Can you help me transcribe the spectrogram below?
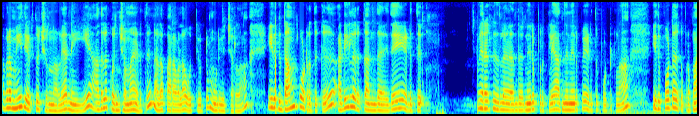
அப்புறம் மீதி எடுத்து வச்சுருந்தோம் இல்லையா நெய் அதில் கொஞ்சமாக எடுத்து நல்லா பரவலாக ஊற்றி விட்டு மூடி வச்சிடலாம். இதுக்கு தம் போடுறதுக்கு அடியில் இருக்க அந்த இதே எடுத்து விறகுல அந்த நெருப்பு இருக்கு இல்லையா அந்த நெருப்பை எடுத்து போட்டுக்கலாம். இது போட்டதுக்கப்புறமா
